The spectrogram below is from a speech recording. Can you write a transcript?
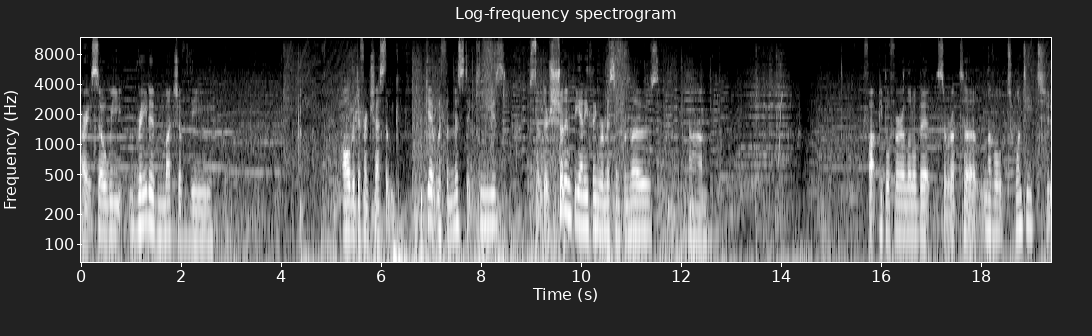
Alright, so we raided much of the... all the different chests that we could get with the Mystic Keys, so there shouldn't be anything we're missing from those. Um, fought people for a little bit, so we're up to level 22.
